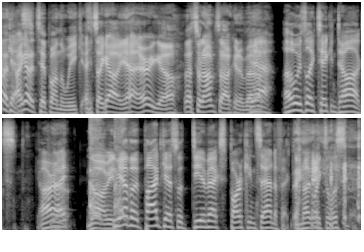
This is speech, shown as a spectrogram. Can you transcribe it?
got a, I got a tip on the week. It's like, oh yeah, there we go. That's what I'm talking about. Yeah, I always like taking dogs. All Yeah. right. No, I mean, We have a podcast with DMX barking sound effect. I might like to listen to. it.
